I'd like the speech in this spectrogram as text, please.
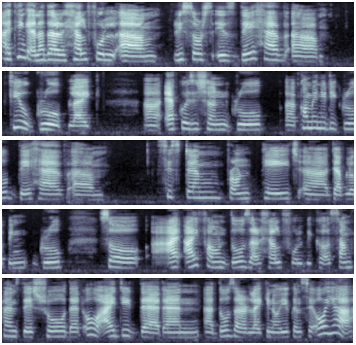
I think another helpful um, resource is they have a few group like uh, acquisition group, uh, community group. They have um, system front page uh, developing group. So I, I found those are helpful because sometimes they show that, oh, I did that. And uh, those are like, you know, you can say, oh, yeah,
